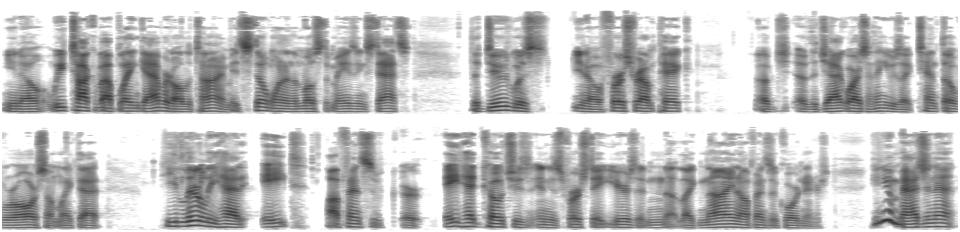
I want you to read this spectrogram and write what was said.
You know, we talk about Blaine Gabbert all the time. It's still one of the most amazing stats. The dude was, you know, a first round pick of of the Jaguars. I think he was like tenth overall or something like that. He literally had eight offensive or eight head coaches in his first eight years and like nine offensive coordinators. Can you imagine that?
